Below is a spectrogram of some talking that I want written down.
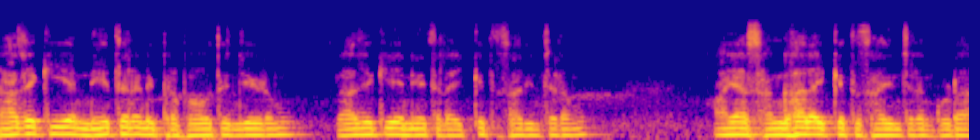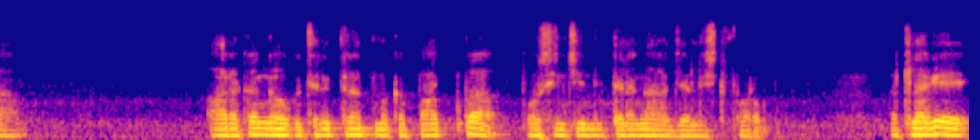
రాజకీయ నేతలని ప్రభావితం చేయడము రాజకీయ నేతల ఐక్యత సాధించడము ఆయా సంఘాల ఐక్యత సాధించడం కూడా ఆ రకంగా ఒక చరిత్రాత్మక పాత్ర పోషించింది తెలంగాణ జర్నలిస్ట్ ఫోరం. అట్లాగే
